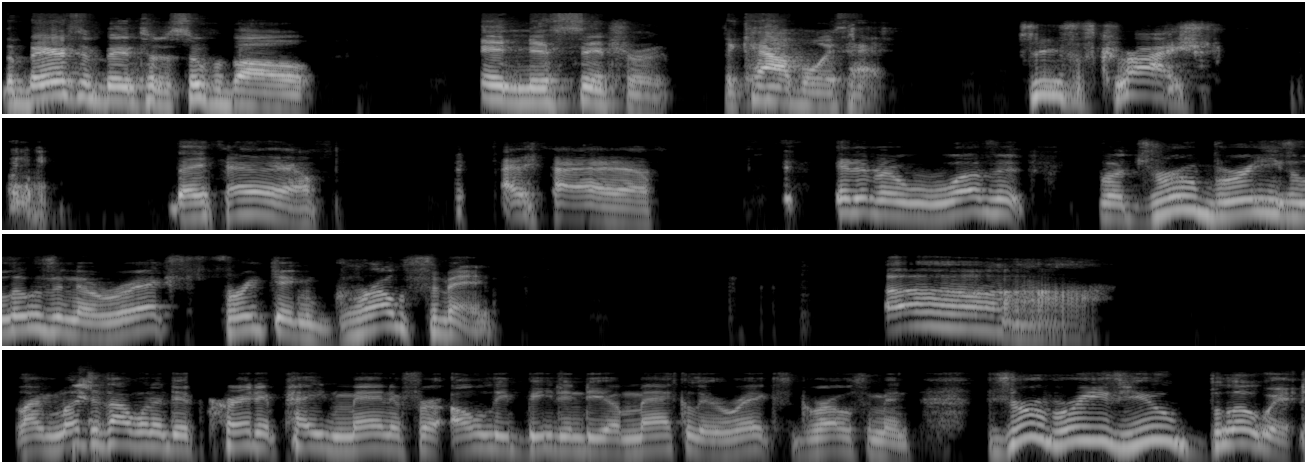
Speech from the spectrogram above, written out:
The Bears have been to the Super Bowl in this century. The Cowboys have. Jesus Christ. They have. They have. And if it wasn't for Drew Brees losing to Rex freaking Grossman. Ugh. Like much as I want to discredit Peyton Manning for only beating the immaculate Rex Grossman, Drew Brees, you blew it.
